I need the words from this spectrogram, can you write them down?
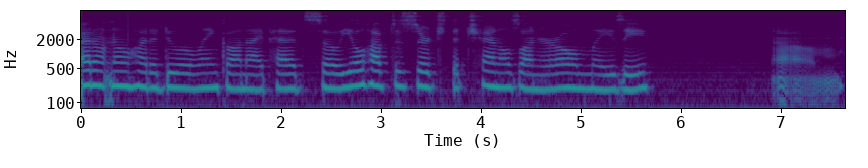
I don't know how to do a link on iPad, so you'll have to search the channels on your own, lazy. Um,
